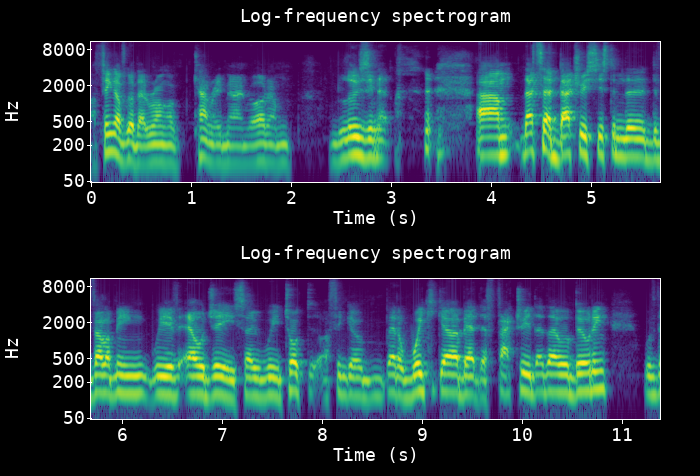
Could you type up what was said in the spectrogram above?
I think I've got that wrong. I can't read my own writing. I'm, I'm losing it. um, that's that battery system they're developing with LG. So we talked, I think, about a week ago about the factory that they were building with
